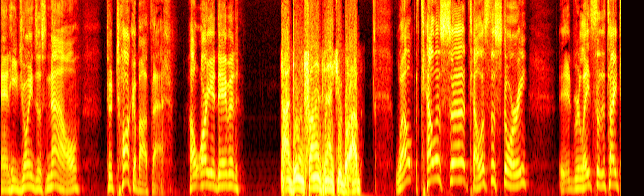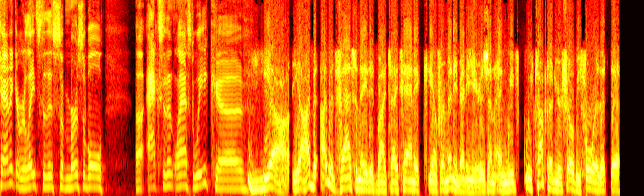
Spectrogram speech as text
And he joins us now to talk about that. How are you, David? I'm doing fine, thank you, Bob. Well, tell us uh, tell us the story. It relates to the Titanic. It relates to this submersible uh, accident last week. Uh, Yeah, yeah, I've been I've been fascinated by Titanic, you know, for many many years, and and we've we've talked on your show before that. Uh,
